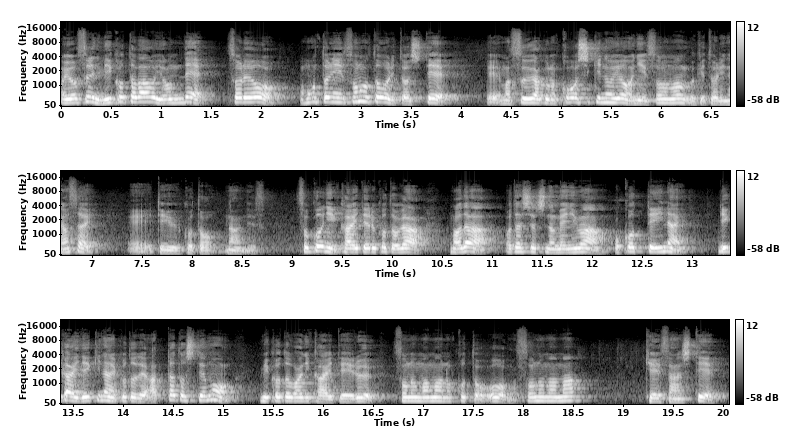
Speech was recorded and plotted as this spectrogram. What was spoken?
要するに御言葉を読んでそれを本当にその通りとして、えま、数学の公式のようにそのまま受け取りなさい、えーっていうことなんです。そこに書いてることがまだ私たちの目には起こっていない理解できないことであったとしても御言葉に書いているそのままのことをそのまま計算して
